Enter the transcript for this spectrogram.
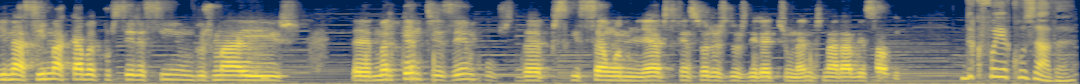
E Nassima acaba por ser assim um dos mais uh, marcantes exemplos da perseguição a mulheres defensoras dos direitos humanos na Arábia Saudita. De que foi acusada?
